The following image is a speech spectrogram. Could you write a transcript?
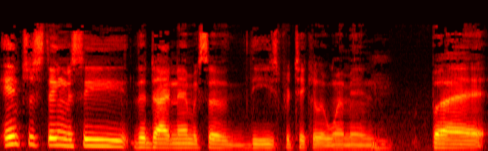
interesting to see the dynamics of these particular women, but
